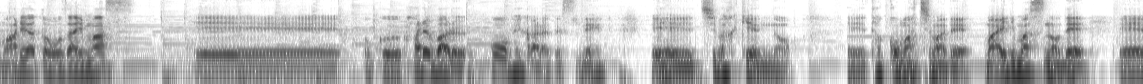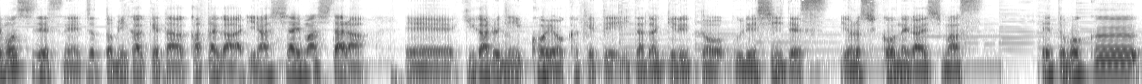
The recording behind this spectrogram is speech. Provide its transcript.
もうありがとうございます。えー、僕、はるばる神戸からですね、えー千葉県の、えー、多古町まで参りますので、えーもしですね、ちょっと見かけた方がいらっしゃいましたら、えー気軽に声をかけていただけると嬉しいです。よろしくお願いします。えっと、僕、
